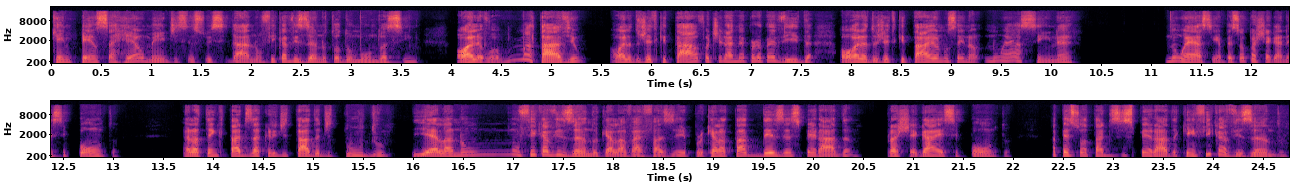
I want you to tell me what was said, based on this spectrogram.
quem pensa realmente se suicidar não fica avisando todo mundo assim. Olha, eu vou me matar, viu? Olha, do jeito que tá, eu vou tirar minha própria vida. Olha, do jeito que tá, eu não sei não. Não é assim, né? Não é assim. A pessoa para chegar nesse ponto, ela tem que estar tá desacreditada de tudo e ela não, não fica avisando o que ela vai fazer, porque ela tá desesperada. Para chegar a esse ponto, a pessoa tá desesperada. Quem fica avisando,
